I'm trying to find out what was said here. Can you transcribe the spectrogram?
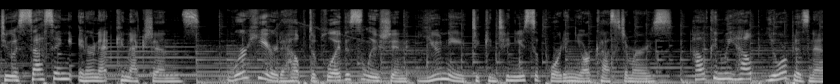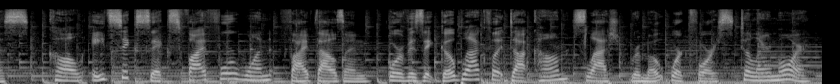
to assessing internet connections, we're here to help deploy the solution you need to continue supporting your customers. How can we help your business? Call 866-541-5000 or visit goblackfoot.com slash remote workforce to learn more.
